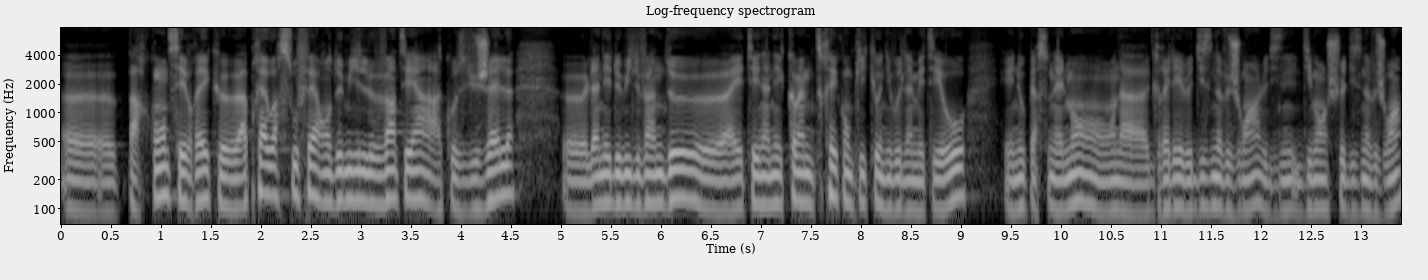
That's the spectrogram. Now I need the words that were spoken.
Euh, par contre, c'est vrai que après avoir souffert en 2021 à cause du gel, l'année 2022 euh, a été une année quand même très compliquée au niveau de la météo. Et nous, personnellement, on a grêlé le 19 juin, le dimanche 19 juin,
